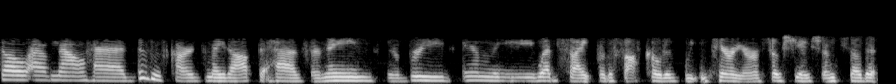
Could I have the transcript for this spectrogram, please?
So I've now had business cards made up that has their names, their breed, and the website for the Soft-Coated Wheaten Terrier Association so that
